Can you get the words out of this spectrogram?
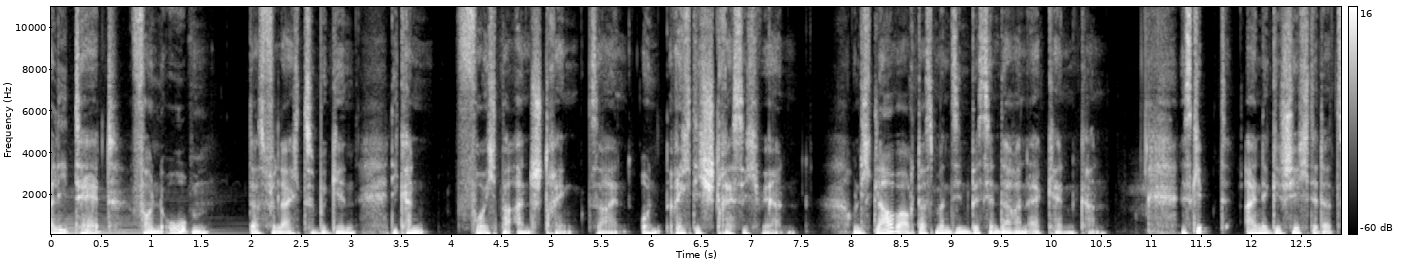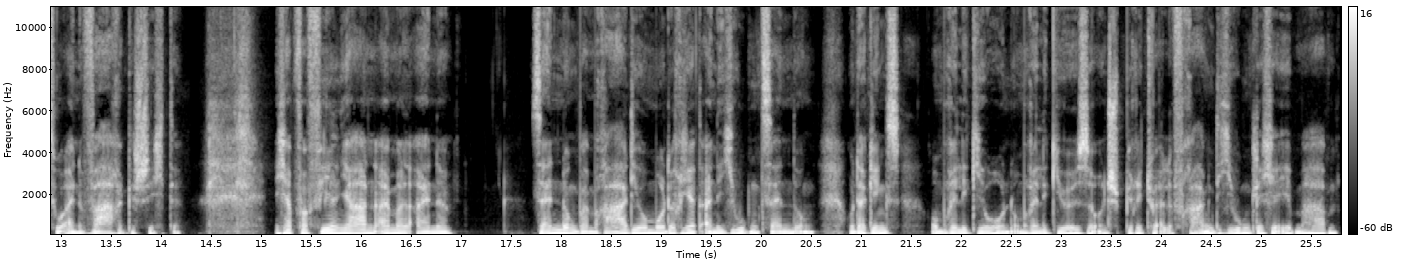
Spiritualität von oben, das vielleicht zu Beginn, die kann furchtbar anstrengend sein und richtig stressig werden. Und ich glaube auch, dass man sie ein bisschen daran erkennen kann. Es gibt eine Geschichte dazu, eine wahre Geschichte. Ich habe vor vielen Jahren einmal eine Sendung beim Radio moderiert, eine Jugendsendung. Und da ging es um Religion, um religiöse und spirituelle Fragen, die Jugendliche eben haben.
